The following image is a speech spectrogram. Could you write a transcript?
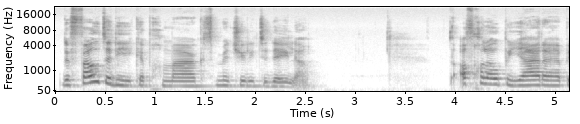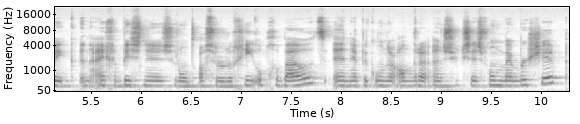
de fouten die ik heb gemaakt met jullie te delen. De afgelopen jaren heb ik een eigen business rond astrologie opgebouwd en heb ik onder andere een succesvol membership.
